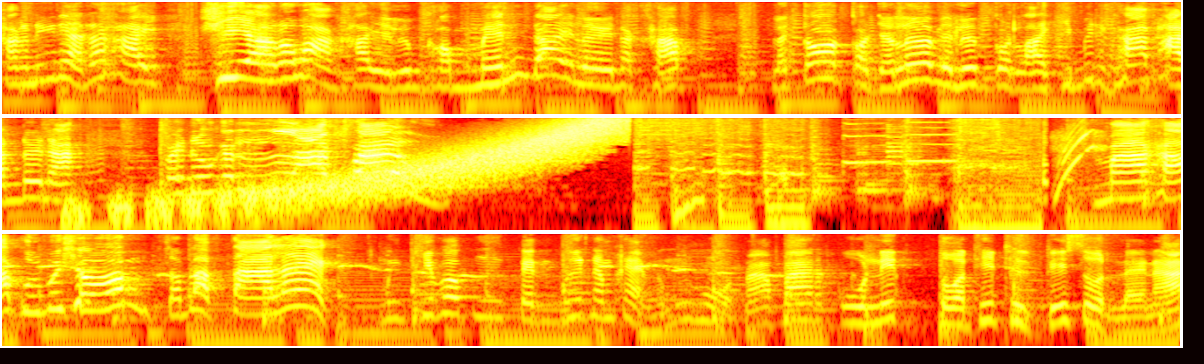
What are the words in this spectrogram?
ครั้งนี้เนี่ยถ้าใครเชียร์ระหว่างใครอย่าลืมคอมเมนต์ได้เลยนะครับ แล้วก็ก่อนจะเริ่มอย่าลืมกดไลค์คลิปไปถึง5,000 ด้วยนะ ไปดูกันลาเฟ้ามาครับคุณผู้ชมสำหรับตาแรก มึงคิดว่ามึงเป็นพืชน้ำแข็งแล้วมึงโหดมากป้ากูนี่ตัวที่ถึกที่สุดเลยนะ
